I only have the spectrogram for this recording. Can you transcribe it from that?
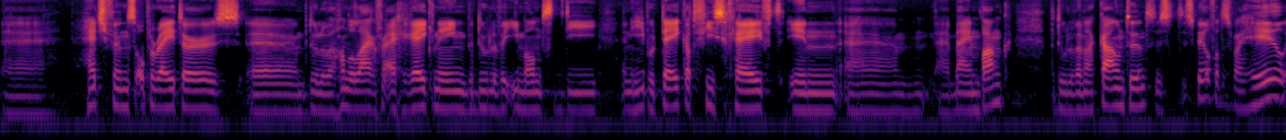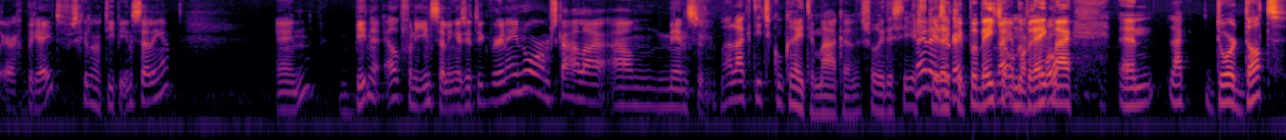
uh, hedge funds, operators? Uh, bedoelen we handelaren voor eigen rekening? Bedoelen we iemand die een hypotheekadvies geeft in, uh, bij een bank? Bedoelen we een accountant? Dus het speelveld is wel heel erg breed, verschillende type instellingen. En binnen elk van die instellingen zit natuurlijk weer een enorm scala aan mensen. Maar laat ik het iets concreter maken. Sorry, dat is de eerste keer dat je een beetje nee, onderbreekt. Maar um, laat, doordat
